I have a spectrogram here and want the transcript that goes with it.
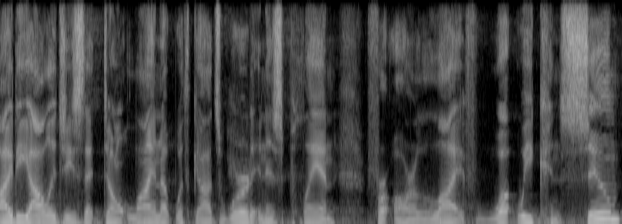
ideologies that don't line up with God's word and His plan for our life. What we consume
